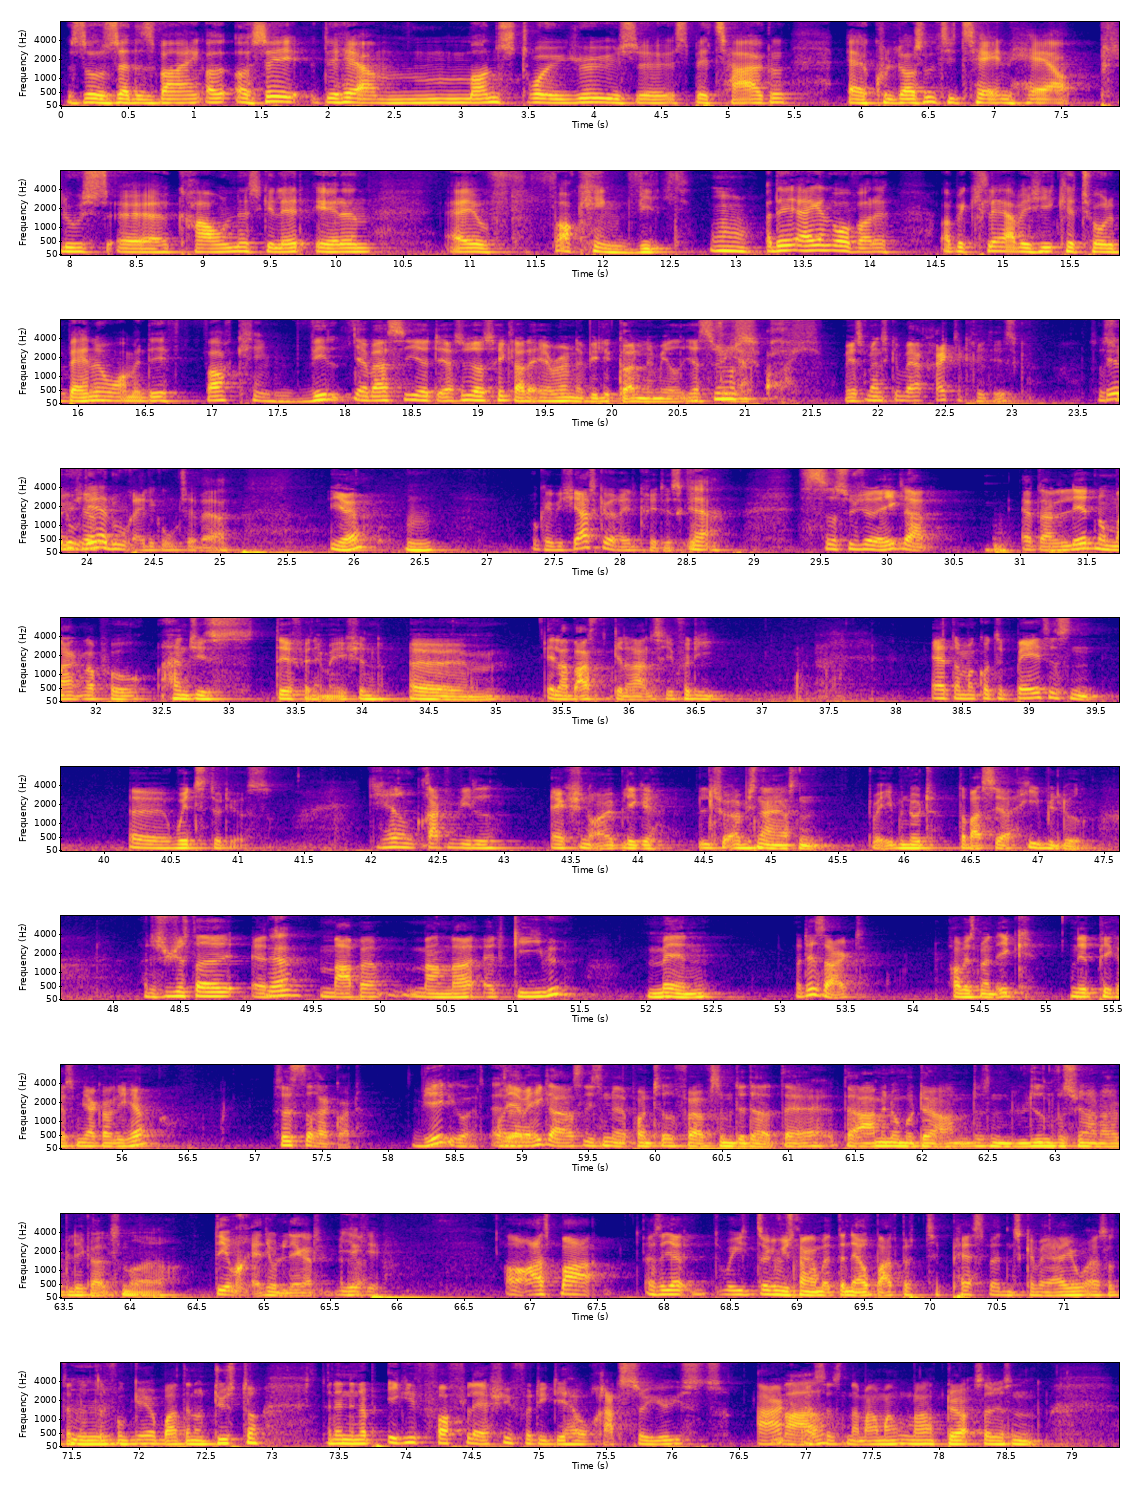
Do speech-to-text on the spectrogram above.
So satisfying. Og, og se det her monstrøse spektakel af Colossal Titan her, plus øh, kravlende skelet Eren, er jo fucking vildt. Mm. Og det er ikke en ord for det. Og beklager, hvis I ikke kan tåle bandeord, men det er fucking vildt. Jeg vil også sige, at jeg synes også helt klart, at Aaron er vildt godt animeret. Jeg synes, Ja, hvis man skal være rigtig kritisk, så det, er du, synes det er jeg... du rigtig god til at være. Ja. Mm. Okay, hvis jeg skal være rigtig kritisk, Ja. Så synes jeg da helt klart, at der er lidt nogle mangler på Hanjis Death Animation. Øhm, eller bare sådan generelt sige, fordi at når man går tilbage til sådan øh, Wit Studios, de havde nogle ret vilde action-øjeblikke, og vi snakker sådan, du ved, et minut, der bare ser helt vildt ud. Og det synes jeg stadig, at ja. Mappa mangler at give, men når det er sagt, og hvis man ikke netpicker, som jeg gør lige her, så er det stadig ret godt. Virkelig godt. Altså, og jeg vil helt klart også, ligesom jeg pointeret før, som det der, da, da armen nummer døren, det er sådan, lyden forsvinder et øjeblik og alt sådan noget. og Det er jo rigtig lækkert. Virkelig. Altså, og også bare, altså jeg, så kan vi snakke om, at den er jo bare tilpas, hvad den skal være jo. Altså, den, Mhm. mm. den fungerer jo bare, den er dyster. Den er netop ikke for flashy, fordi det har jo ret seriøst ark. Meget. Altså, sådan, der er mange, mange, mange dør, så det er sådan,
